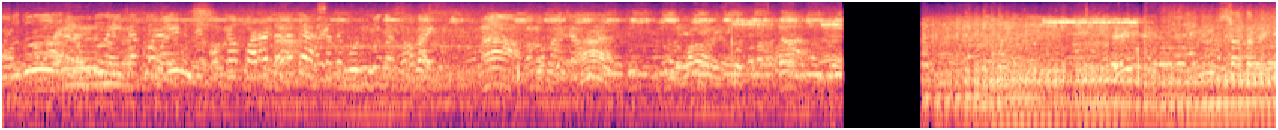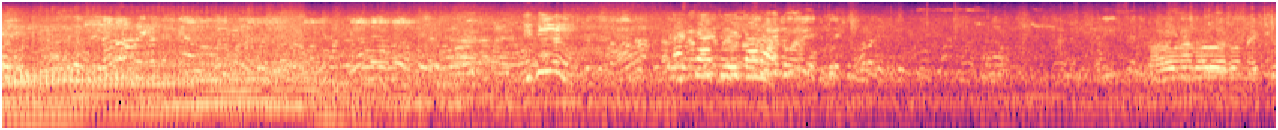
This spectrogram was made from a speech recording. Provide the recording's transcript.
শুধু একটু এইটা করে দিন যে গোটা পাড়াটা একসাথে ভোট সবাই সাদা থেকে দিদি আস্তে হাত তুলে তারা ধরো না ধরো এখন একটু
